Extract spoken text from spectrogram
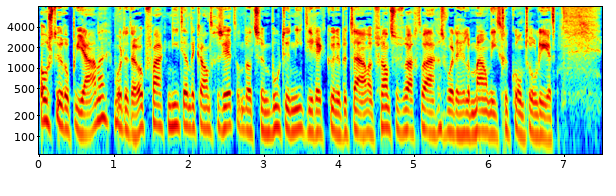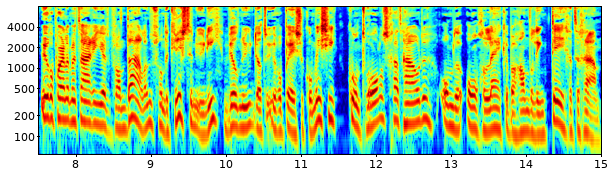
Oost-Europeanen worden daar ook vaak niet aan de kant gezet... omdat ze een boete niet direct kunnen betalen. Franse vrachtwagens worden helemaal niet gecontroleerd. Europarlementariër Van Dalen van de ChristenUnie wil nu dat de Europese Commissie controles gaat houden... om de ongelijke behandeling tegen te gaan.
